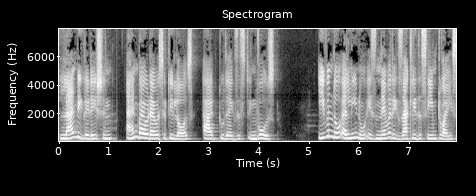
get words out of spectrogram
land degradation, and biodiversity loss add to the existing woes. Even though El Nino is never exactly the same twice,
